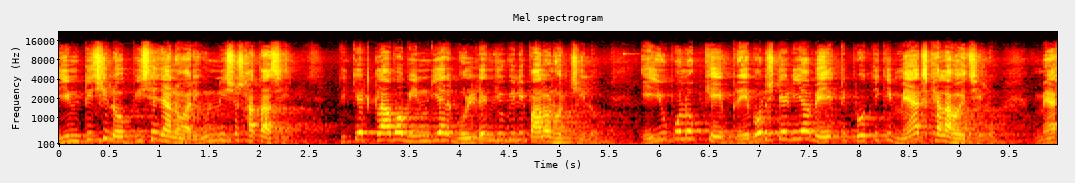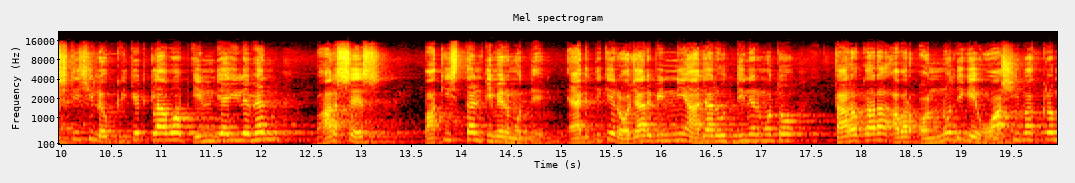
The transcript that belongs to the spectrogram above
দিনটি ছিল বিশে জানুয়ারি উনিশশো সাতাশি। ক্রিকেট ক্লাব অব ইন্ডিয়ার গোল্ডেন জুবিলি পালন হচ্ছিল। এই উপলক্ষে ব্রেবর স্টেডিয়ামে একটি প্রতীকী ম্যাচ খেলা হয়েছিল। ম্যাচটি ছিল cricket club of India eleven versus Pakistan টিমের মধ্যে। একদিকে রজার বিন্নি আজার উদ্দিনের মতো তারকারা, আবার অন্যদিকে ওয়াসিম আকরম,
